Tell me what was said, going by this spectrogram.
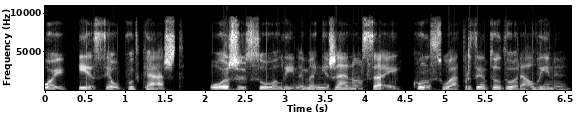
Oi, esse é o podcast. Hoje sou a Lina, amanhã já não sei, com sua apresentadora Alina.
